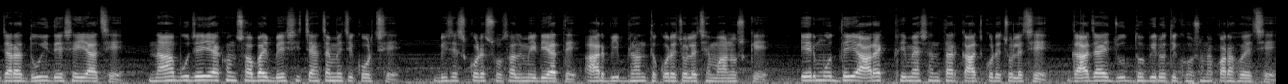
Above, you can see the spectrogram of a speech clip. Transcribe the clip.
যারা দুই দেশেই আছে, না বুঝেই এখন সবাই বেশি চেঁচামেচি করছে, বিশেষ করে সোশ্যাল মিডিয়াতে, আর বিভ্রান্ত করে চলেছে মানুষকে। এর মধ্যেই আর এক ফ্রিম্যাশন তার কাজ করে চলেছে, গাজায় যুদ্ধবিরতি ঘোষণা করা হয়েছে।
